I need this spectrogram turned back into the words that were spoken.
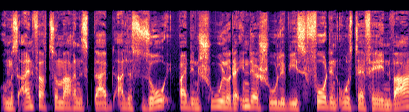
Um es einfach zu machen, es bleibt alles so bei den Schulen oder in der Schule, wie es vor den Osterferien war.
